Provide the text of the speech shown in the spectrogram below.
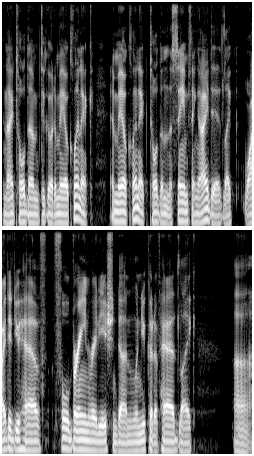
and I told them to go to Mayo Clinic and Mayo Clinic told them the same thing I did like why did you have full brain radiation done when you could have had like uh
